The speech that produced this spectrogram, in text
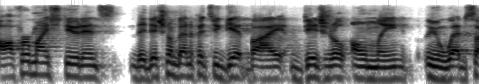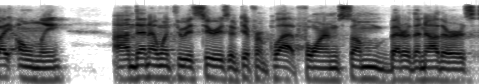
offer my students the additional benefits you get by digital only you know, website only and then I went through a series of different platforms, some better than others,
